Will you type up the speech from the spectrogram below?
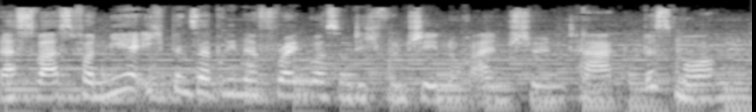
Das war's von mir. Ich bin Sabrina Frangos und ich wünsche Ihnen noch einen schönen Tag. Bis morgen.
